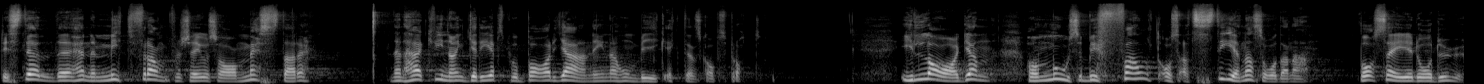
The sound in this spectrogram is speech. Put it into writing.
De ställde henne mitt framför sig och sa, Mästare, den här kvinnan greps på bar gärning när hon begick äktenskapsbrott. I lagen har Mose befallt oss att stena sådana. Vad säger då du?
